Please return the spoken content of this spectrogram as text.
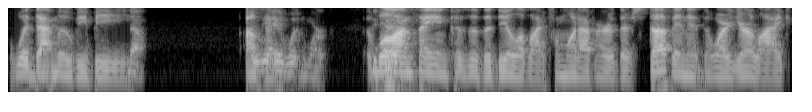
would that movie be? No. Okay. it wouldn't work. Well, I'm saying because of the deal of like, from what I've heard, there's stuff in it to where you're like,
